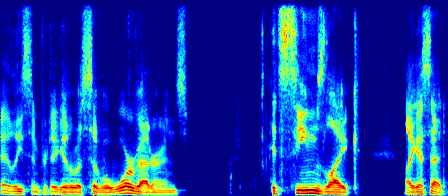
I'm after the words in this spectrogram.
at least in particular with civil war veterans it seems like like i said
